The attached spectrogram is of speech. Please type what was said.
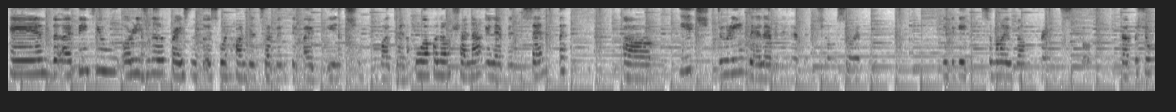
And I think yung original price nito is 175 each. But nakuha ko lang siya ng 11 cent um, each during the 11-11 show. So, ito. Bibigay sa mga ibang friends ko. Tapos yung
